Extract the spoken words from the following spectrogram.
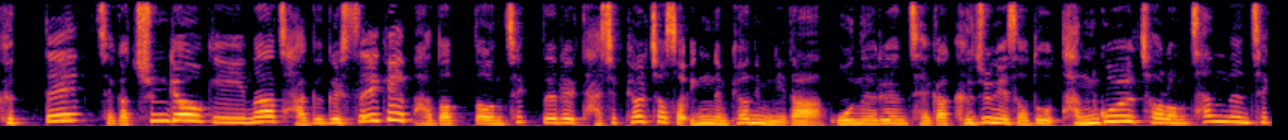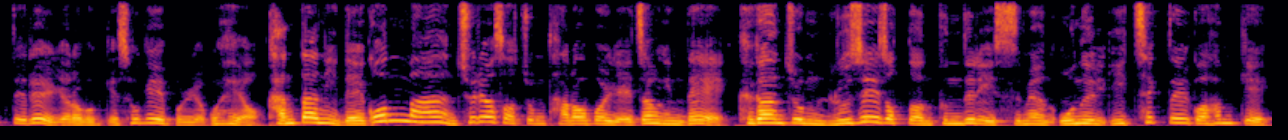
그때 제가 충격이나 자극을 세게 받았던 책들을 다시 펼쳐서 읽는 편입니다. 오늘은 제가 그 중에서도 단골처럼 찾는 책들을 여러분께 소개해 보려고 해요. 간단히 네 권만 추려서 좀 다뤄볼 예정인데 그간 좀 루즈해졌던 분들이 있으면 오늘 이 책들과 함께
